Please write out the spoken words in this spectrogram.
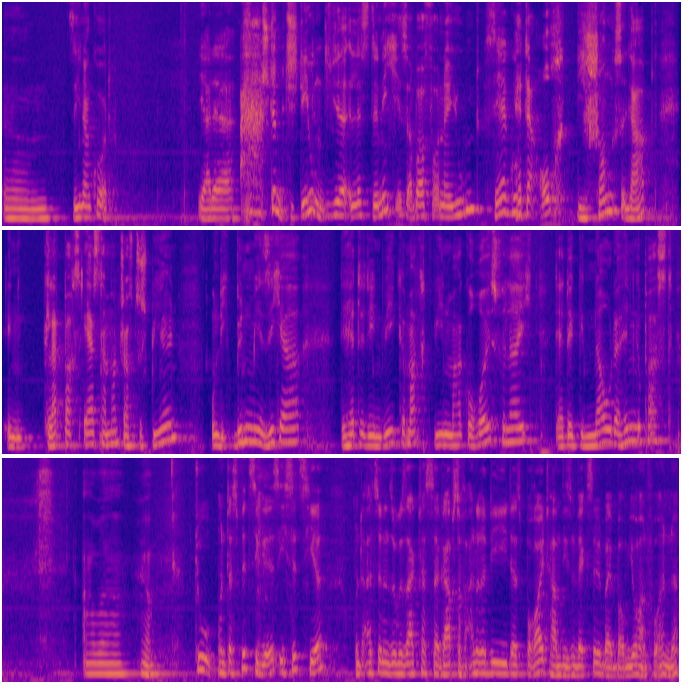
Ähm, Sinan Kurt. Ja, der. Ah, stimmt. Steht in dieser Liste nicht, ist aber von der Jugend. Sehr gut. Hätte auch die Chance gehabt, in Gladbachs erster Mannschaft zu spielen. Und ich bin mir sicher, der hätte den Weg gemacht wie ein Marco Reus vielleicht. Der hätte genau dahin gepasst. Aber ja. Du, und das Witzige ist, ich sitze hier und als du dann so gesagt hast, da gab es noch andere, die das bereut haben, diesen Wechsel, bei Baum Johann vorhin, ne?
